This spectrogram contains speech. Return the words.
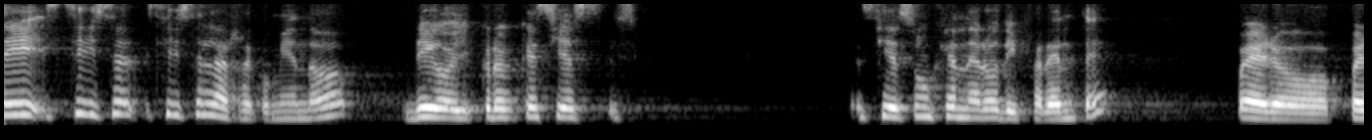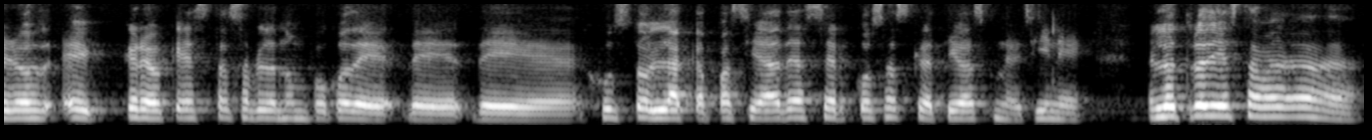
Sí, sí, sí se las recomiendo. Digo, yo creo que sí es, sí es un género diferente, pero, pero eh, creo que estás hablando un poco de, de, justo la capacidad de hacer cosas creativas con el cine. El otro día estaba,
